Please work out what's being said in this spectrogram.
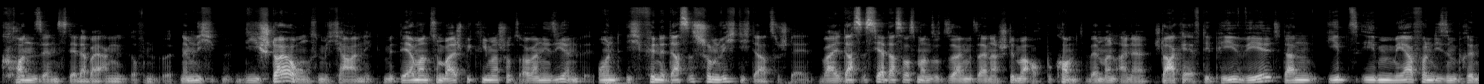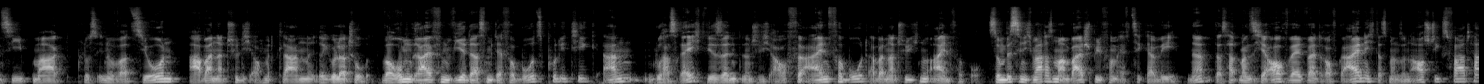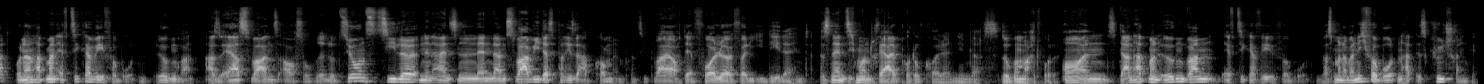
Konsens, der dabei angegriffen wird, nämlich die Steuerungsmechanik, mit der man zum Beispiel Klimaschutz organisieren will. Und ich finde, das ist schon wichtig darzustellen, weil das ist ja das, was man sozusagen mit seiner Stimme auch bekommt. Wenn man eine starke FDP wählt, dann gibt es eben mehr von diesem Prinzip Markt plus Innovation, aber natürlich auch mit klaren Regulatorik. Warum greifen wir das mit der Verbotspolitik an? Du hast recht, wir sind natürlich auch für ein Verbot, aber natürlich nur ein Verbot. So ein bisschen, ich mache das mal am Beispiel vom FCKW. Ne? Das hat man sich ja auch weltweit darauf geeinigt, dass man so einen Ausstiegsfahrt hat. Und dann hat man FCKW verboten. Irgendwann. Also erst waren es auch so Reduktionsziele in den einzelnen Ländern. Es war wie das Pariser Abkommen im Prinzip. War ja auch der Vorläufer, die Idee dahinter. Das nennt sich Montreal-Protokoll, in dem das so gemacht wurde. Und dann hat man irgendwann FCKW verboten. Was man aber nicht verboten hat, ist Kühlschränke.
